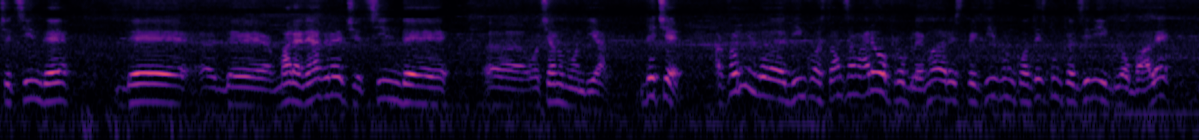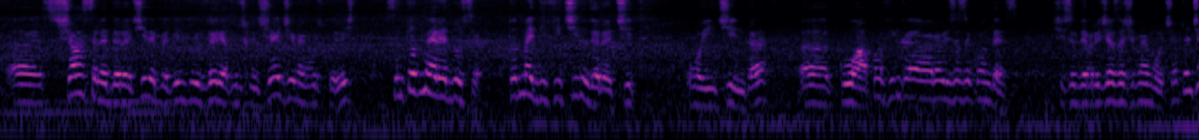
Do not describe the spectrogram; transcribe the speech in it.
ce țin de, de, de Marea Neagră, ce țin de uh, Oceanul Mondial. De ce? Acvariul uh, din Constanța mai are o problemă, respectiv în contextul încălzirii globale, uh, șansele de răcire pe timpul verii, atunci când și aici cei mai mulți turiști, sunt tot mai reduse, tot mai dificil de răcit o incintă uh, cu apă, fiindcă realizează condens și se devrecează și mai mult. Și atunci,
